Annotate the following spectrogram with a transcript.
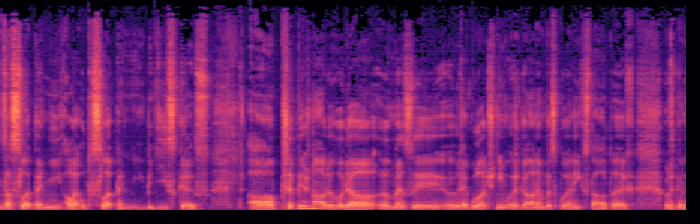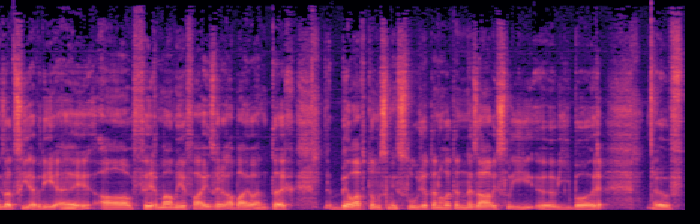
zaslepení, ale odslepení, vidí skrz. A předběžná dohoda mezi regulačním orgánem ve Spojených státech, organizací FDA a firmami Pfizer a BioNTech byla v tom smyslu, že tenhle ten nezávislý e, výbor e, v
